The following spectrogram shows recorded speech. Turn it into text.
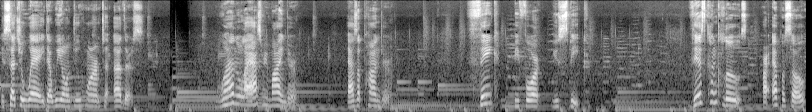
in such a way that we don't do harm to others. One last reminder as a ponder think before you speak. This concludes our episode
